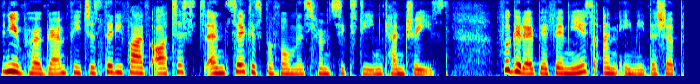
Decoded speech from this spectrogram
The new program features 35 artists and circus performers from 16 countries. For Good Hope FM News, I'm Amy Bishop.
